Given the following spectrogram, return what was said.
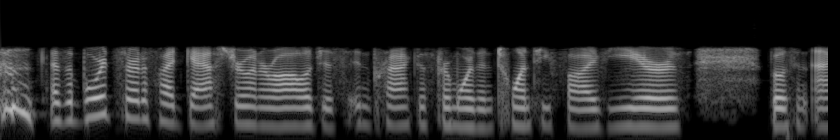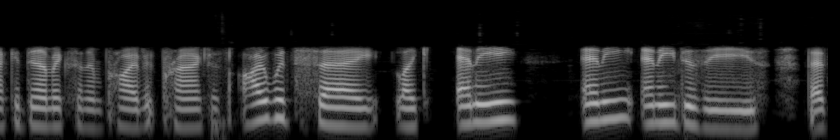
as a board certified gastroenterologist in practice for more than 25 years, both in academics and in private practice, I would say like any any any disease that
